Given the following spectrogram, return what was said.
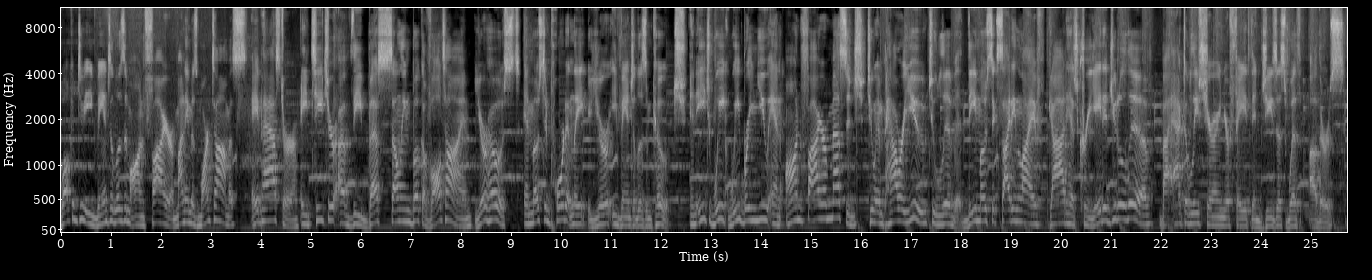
Welcome to Evangelism on Fire. My name is Mark Thomas, a pastor, a teacher of the best selling book of all time, your host, and most importantly, your evangelism coach. And each week, we bring you an on fire message to empower you to live the most exciting life God has created you to live by actively sharing your faith in Jesus with others.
